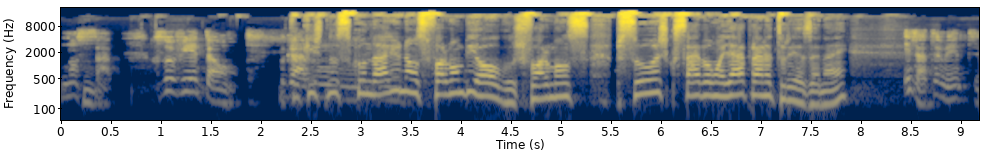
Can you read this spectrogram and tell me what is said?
não se hum. sabe. Resolvi então pegar. Porque isto um... no secundário não se formam biólogos, formam-se pessoas que saibam olhar para a natureza, não é? Exatamente,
